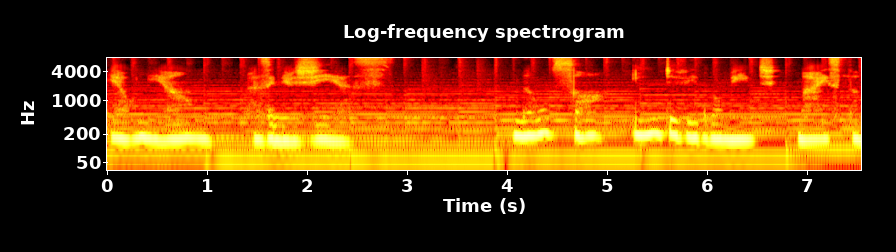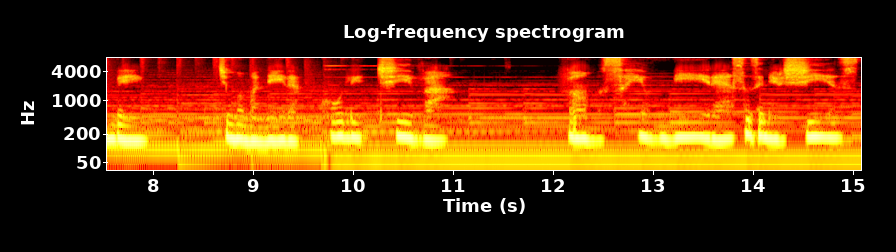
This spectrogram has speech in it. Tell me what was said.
e a união das energias não só individualmente, mas também de uma maneira coletiva. Vamos reunir essas energias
